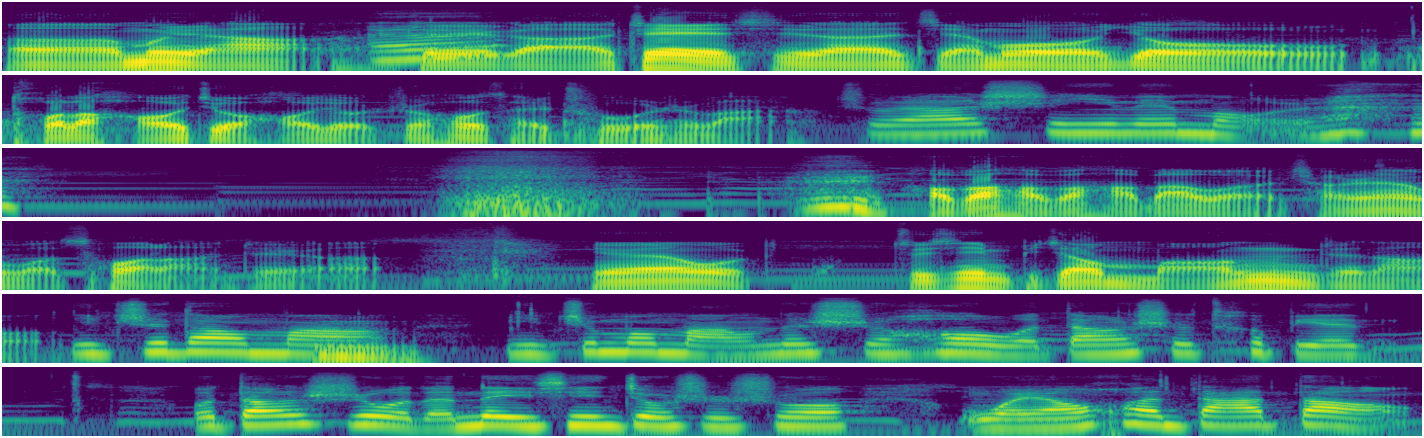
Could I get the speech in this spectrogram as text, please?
呃，沐雨啊，这个这一期的节目又拖了好久好久之后才出，是吧？主要是因为某人。好吧，好吧，好吧，我承认我错了。这个，因为我最近比较忙，你知道？你知道吗？你这么忙的时候，我当时特别。我当时我的内心就是说，我要换搭档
